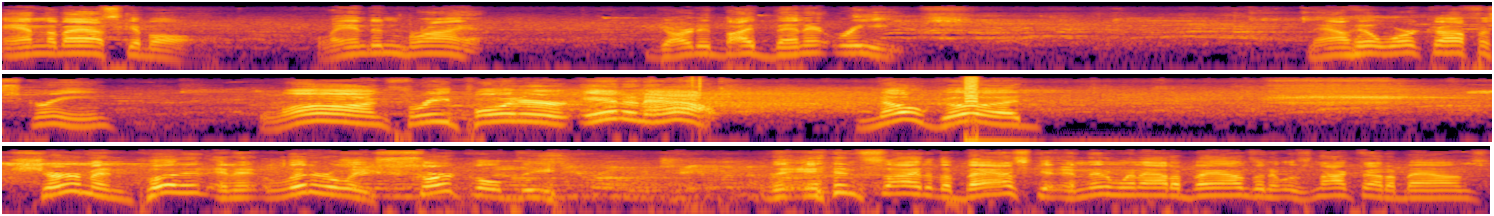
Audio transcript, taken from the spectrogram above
and the basketball. Landon Bryant, guarded by Bennett Reeves. Now he'll work off a screen. Long three pointer in and out. No good. Sherman put it and it literally circled the the inside of the basket and then went out of bounds and it was knocked out of bounds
